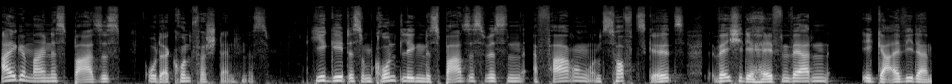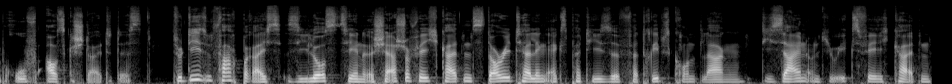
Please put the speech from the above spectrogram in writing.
allgemeines Basis- oder Grundverständnis, hier geht es um grundlegendes Basiswissen, Erfahrung und Soft Skills, welche dir helfen werden, egal wie dein Beruf ausgestaltet ist. Zu diesem Fachbereich Silos zählen Recherchefähigkeiten, Storytelling-Expertise, Vertriebsgrundlagen, Design- und UX-Fähigkeiten,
